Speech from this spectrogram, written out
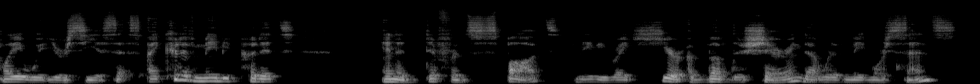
play with your CSS. I could have maybe put it in a different spot, maybe right here above the sharing, that would have made more sense.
